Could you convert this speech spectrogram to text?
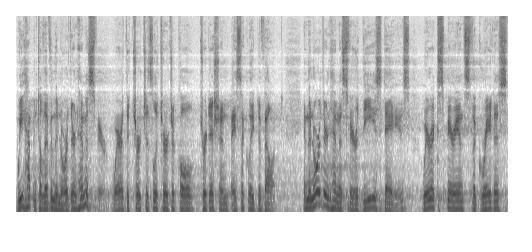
We happen to live in the Northern Hemisphere, where the church's liturgical tradition basically developed. In the Northern Hemisphere these days, we're experiencing the greatest,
